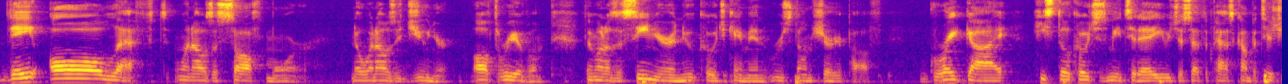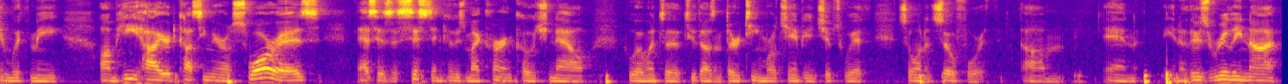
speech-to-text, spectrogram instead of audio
They all left when I was a sophomore. No, when I was a junior. All three of them. Then when I was a senior, a new coach came in, Rustam Sharipov. Great guy. He still coaches me today. He was just at the past competition with me. Um, he hired Casimiro Suarez as his assistant, who's my current coach now, who I went to 2013 World Championships with, so on and so forth. Um, and you know, there's really not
